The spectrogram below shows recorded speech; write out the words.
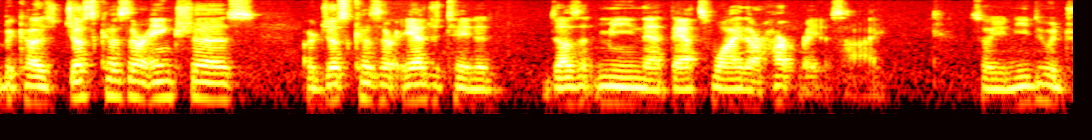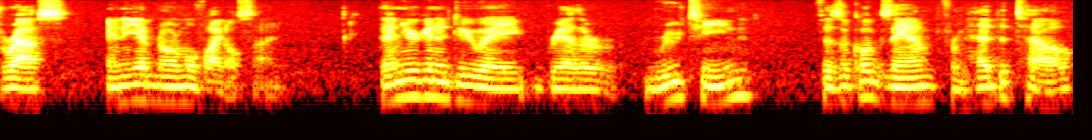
because just because they're anxious or just because they're agitated doesn't mean that that's why their heart rate is high. So, you need to address any abnormal vital sign. Then you're going to do a rather routine physical exam from head to toe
